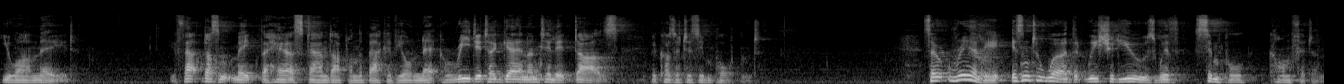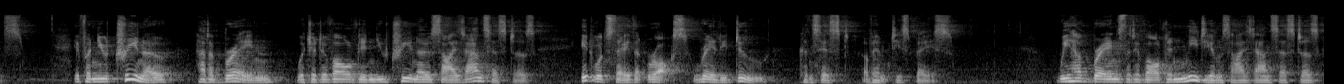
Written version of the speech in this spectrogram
you are made. If that doesn't make the hair stand up on the back of your neck, read it again until it does, because it is important. So, really, isn't a word that we should use with simple confidence. If a neutrino had a brain which had evolved in neutrino sized ancestors, it would say that rocks really do consist of empty space. We have brains that evolved in medium sized ancestors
